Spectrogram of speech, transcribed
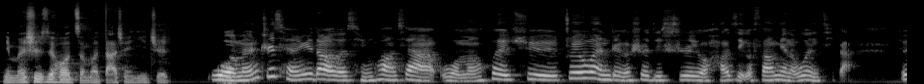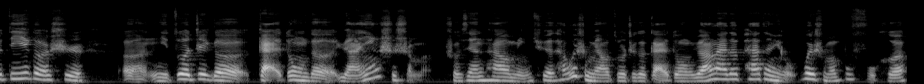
你们是最后怎么达成一致？我们之前遇到的情况下，我们会去追问这个设计师有好几个方面的问题吧。就第一个是，呃，你做这个改动的原因是什么？首先，他要明确他为什么要做这个改动，原来的 pattern 有为什么不符合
